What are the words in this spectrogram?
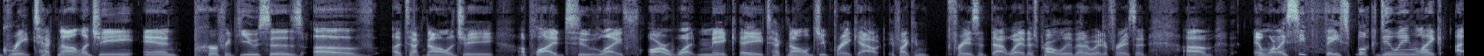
great technology and perfect uses of a technology applied to life are what make a technology breakout. If I can phrase it that way, there's probably a better way to phrase it. Um, and what I see Facebook doing, like, I,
